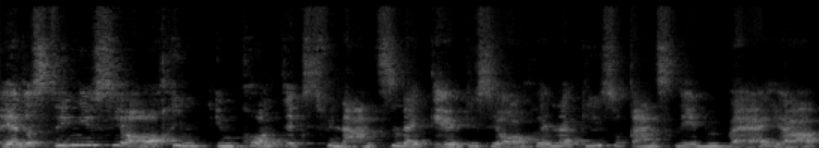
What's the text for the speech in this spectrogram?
Ja, das Ding ist ja auch im, im Kontext Finanzen, weil Geld ist ja auch Energie, so ganz nebenbei, ja.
